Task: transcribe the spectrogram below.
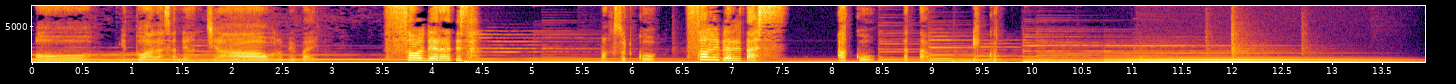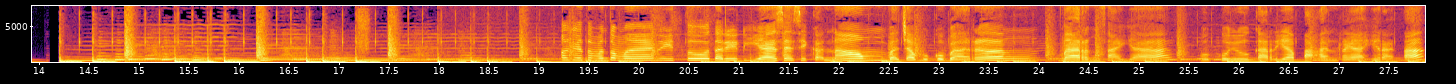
Oh, itu alasan yang jauh lebih baik. Solidaritas. Maksudku, solidaritas. Aku tetap ikut. Oke teman-teman, itu tadi dia sesi ke-6 baca buku bareng bareng saya, buku karya Pak Andrea Hirata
